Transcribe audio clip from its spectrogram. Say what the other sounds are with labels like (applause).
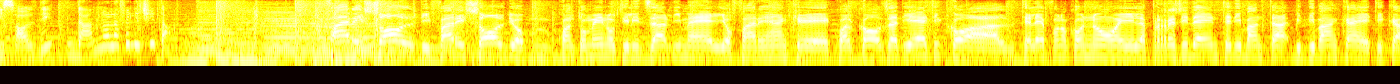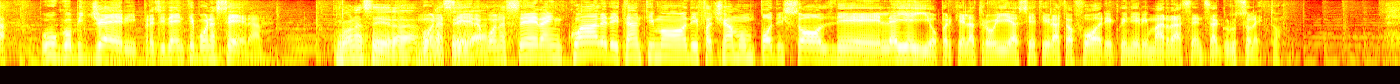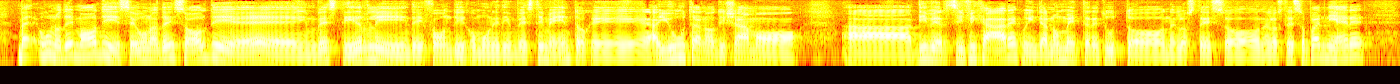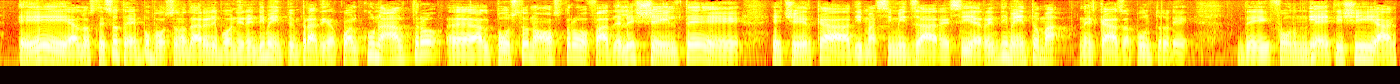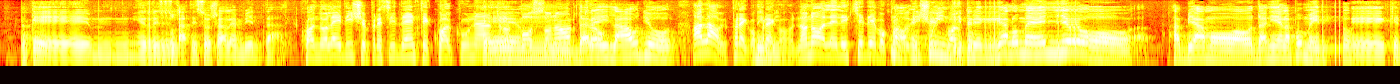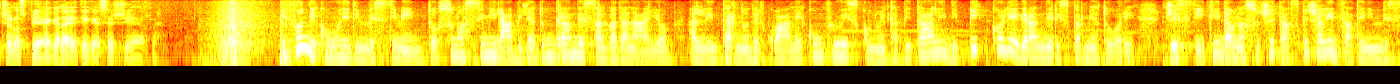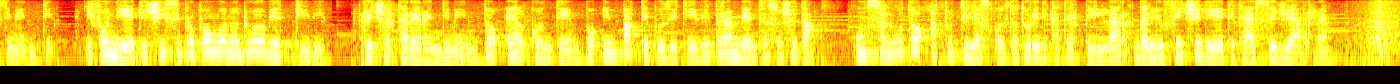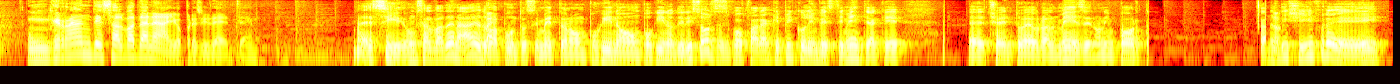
I soldi danno la felicità. Fare i soldi, fare i soldi o mm, quantomeno utilizzarli meglio, fare anche qualcosa di etico. Al telefono con noi il presidente di, Banta- di Banca Etica, Ugo Biggeri. Presidente, buonasera. Buonasera, buonasera, buonasera. In quale dei tanti modi facciamo un po' di soldi, lei e io, perché la Troia si è tirata fuori e quindi rimarrà senza gruzzoletto? Beh, uno dei modi, se uno ha dei soldi, è investirli in dei fondi comuni di investimento che aiutano, diciamo, a diversificare, quindi a non mettere tutto nello stesso, nello stesso paniere e allo stesso tempo possono dare dei buoni rendimenti. In pratica qualcun altro eh, al posto nostro fa delle scelte e, e, cerca di massimizzare sia il rendimento, ma nel caso appunto de, dei fondi etici anche anche i risultati sociali e ambientali. Quando lei dice Presidente qualcun altro al ehm, posto nostro... Darei l'audio... Ah, l'audio, prego, Dimmi. prego. No, no, le, le chiedevo quando no, dice... quindi qualcun... per spiegarlo meglio abbiamo Daniela Pometto che, che ce lo spiega da Etica SCR. I fondi comuni di investimento sono assimilabili ad un grande salvadanaio, all'interno del quale confluiscono i capitali di piccoli e grandi risparmiatori, gestiti da una società specializzata in investimenti. I fondi etici si propongono due obiettivi, ricercare rendimento e al contempo impatti positivi per ambiente e società. Un saluto a tutti gli ascoltatori di Caterpillar dagli uffici di etica SGR. Un grande salvadanaio, Presidente. Beh sì, un salvadanaio Beh. dove appunto si mettono un pochino, un pochino, di risorse, si può fare anche piccoli investimenti, anche eh, 100 euro al mese, non importa no. di cifre e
